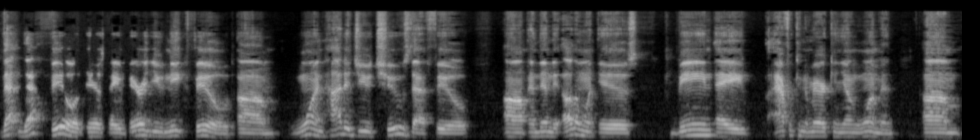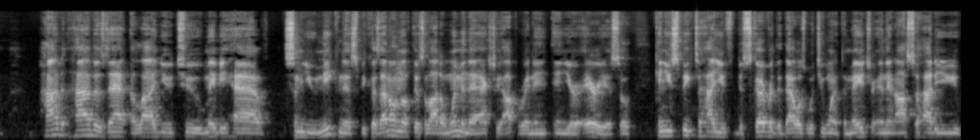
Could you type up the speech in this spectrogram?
That that field is a very unique field. Um, one, how did you choose that field? Um, and then the other one is being a African American young woman. Um, how how does that allow you to maybe have some uniqueness? Because I don't know if there's a lot of women that actually operate in, in your area. So can you speak to how you discovered that that was what you wanted to major, and then also how do you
